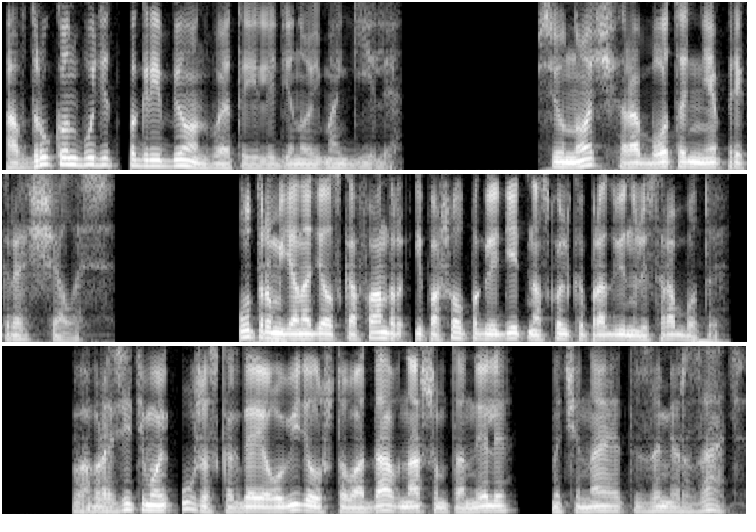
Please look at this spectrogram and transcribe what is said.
А вдруг он будет погребен в этой ледяной могиле? Всю ночь работа не прекращалась. Утром я надел скафандр и пошел поглядеть, насколько продвинулись работы. Вообразите мой ужас, когда я увидел, что вода в нашем тоннеле начинает замерзать.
